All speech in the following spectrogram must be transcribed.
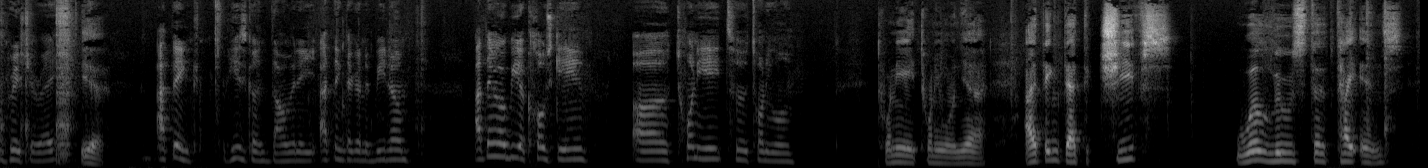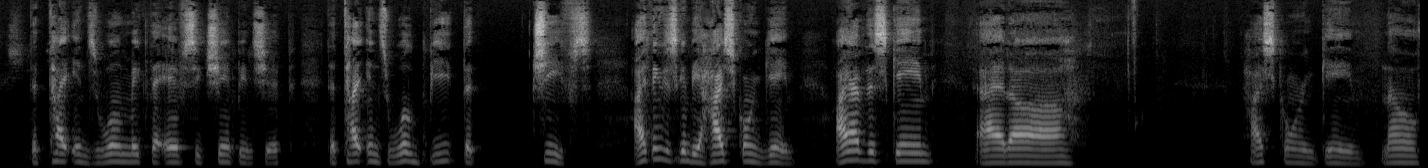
I'm pretty sure, right? Yeah. I think he's gonna dominate. I think they're gonna beat him. I think it'll be a close game, uh, 28 to 21. 28-21, yeah. I think that the Chiefs will lose to the Titans. The Titans will make the AFC Championship. The Titans will beat the Chiefs. I think this is going to be a high scoring game. I have this game at uh high scoring game. Now,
